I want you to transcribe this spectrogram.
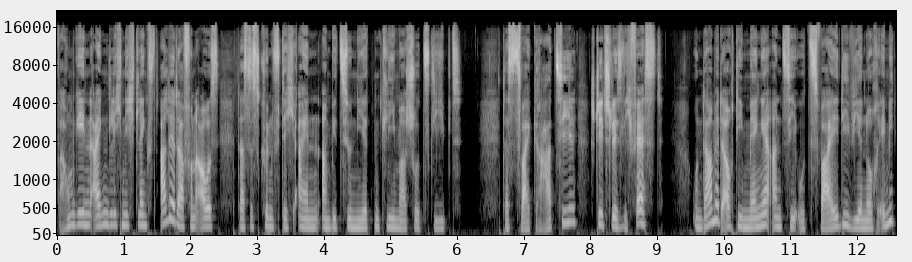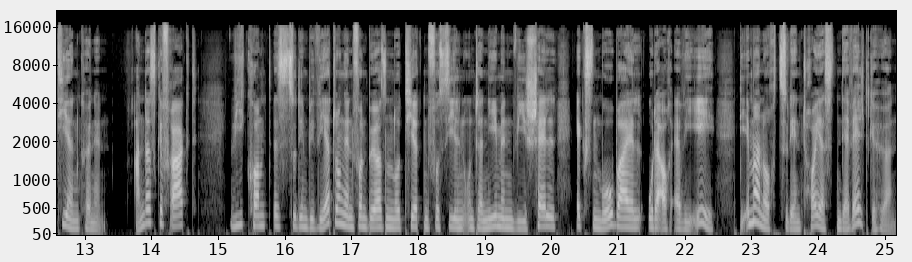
warum gehen eigentlich nicht längst alle davon aus, dass es künftig einen ambitionierten Klimaschutz gibt? Das Zwei-Grad-Ziel steht schließlich fest und damit auch die Menge an CO2, die wir noch emittieren können. Anders gefragt, wie kommt es zu den Bewertungen von börsennotierten fossilen Unternehmen wie Shell, ExxonMobil oder auch RWE, die immer noch zu den teuersten der Welt gehören?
